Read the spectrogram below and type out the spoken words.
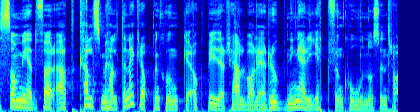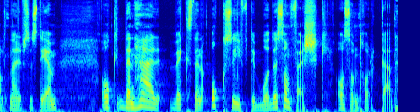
som medför att kalciumhalterna i kroppen sjunker och bidrar till allvarliga rubbningar i hjärtfunktion och centralt nervsystem. Och den här växten är också giftig både som färsk och som torkad.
